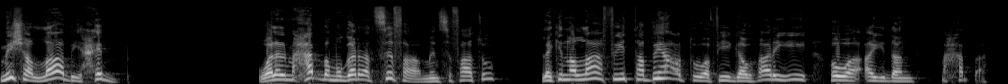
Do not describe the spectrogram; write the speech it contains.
مش الله بيحب. ولا المحبة مجرد صفة من صفاته لكن الله في طبيعته وفي جوهره هو أيضا محبة.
